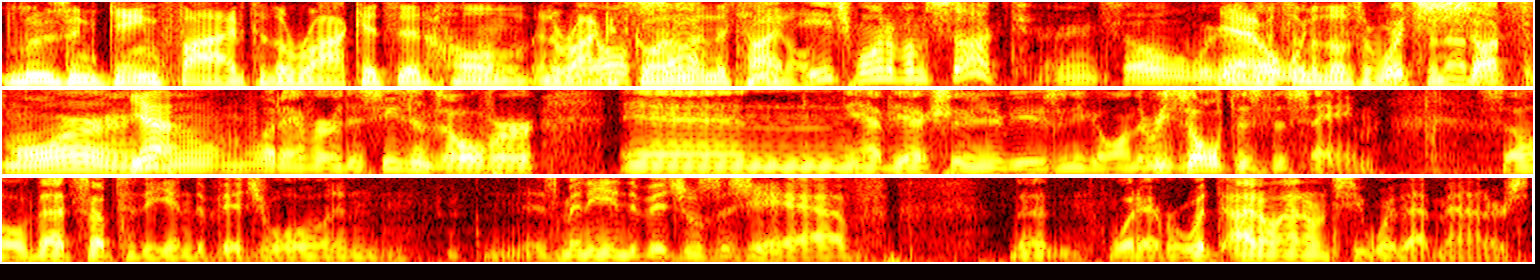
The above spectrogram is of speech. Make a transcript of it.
losing Game Five to the Rockets at home, and the Rockets going to win the title. E- Each one of them sucked. I mean, so we're gonna Yeah, go but some which- of those are worse which than others. sucked more. and, Yeah. you know, whatever. The season's over, and you have your exit interviews, and you go on. The result is the same. So that's up to the individual, and as many individuals as you have, that whatever. What I don't, I don't see where that matters.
